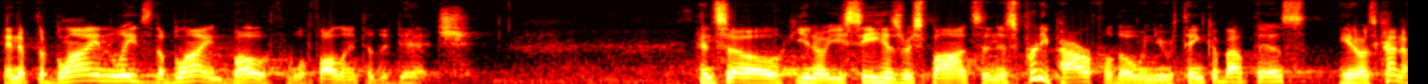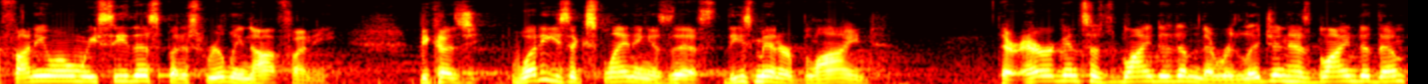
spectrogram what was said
And if the blind leads the blind, both will fall into the ditch. And so, you know, you see his response, and it's pretty powerful, though, when you think about this. You know, it's kind of funny when we see this, but it's really not funny. Because what he's explaining is this these men are blind. Their arrogance has blinded them, their religion has blinded them.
